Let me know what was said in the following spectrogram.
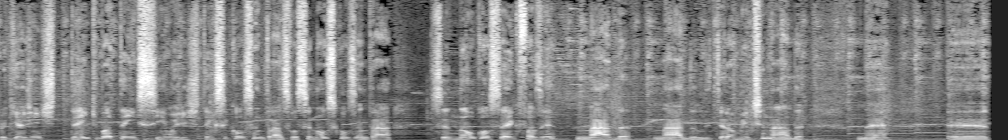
Porque a gente tem que bater em cima, a gente tem que se concentrar. Se você não se concentrar, você não consegue fazer nada, nada, literalmente nada, né? É,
